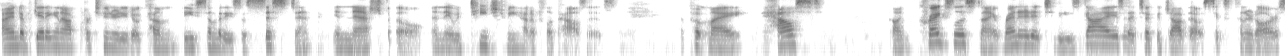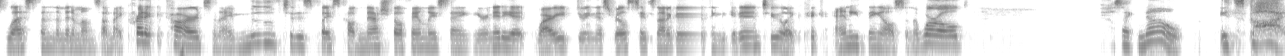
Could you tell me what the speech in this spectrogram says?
I end up getting an opportunity to come be somebody's assistant in Nashville, and they would teach me how to flip houses. I put my house on Craigslist and I rented it to these guys. I took a job that was $600 less than the minimums on my credit cards. And I moved to this place called Nashville Family saying, You're an idiot. Why are you doing this? Real estate's not a good thing to get into. Like, pick anything else in the world. I was like, No, it's God.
